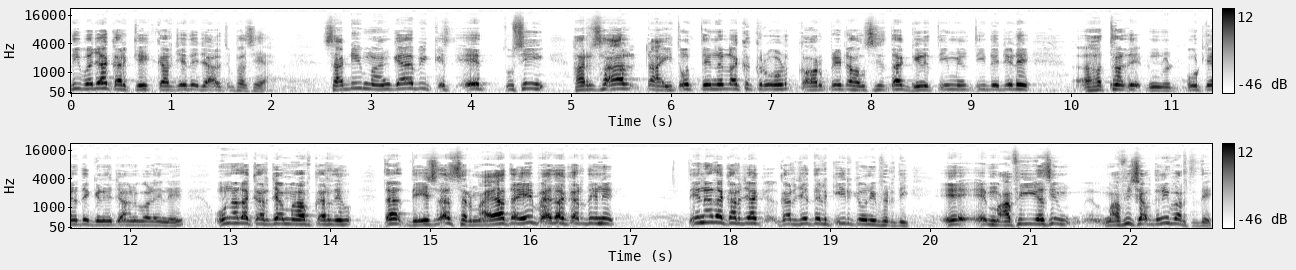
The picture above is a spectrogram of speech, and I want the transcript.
ਦੀ ਵਜ੍ਹਾ ਕਰਕੇ ਕਰਜ਼ੇ ਦੇ ਜਾਲ 'ਚ ਫਸਿਆ। ਸਾਡੀ ਮੰਗ ਹੈ ਵੀ ਕਿਸ- ਇਹ ਤੁਸੀਂ ਹਰ ਸਾਲ 2.5 ਤੋਂ 3 ਲੱਖ ਕਰੋੜ ਕਾਰਪੋਰੇਟ ਹਾਊਸਿਸ ਦਾ ਗਿਣਤੀ ਮਿਣਤੀ ਦੇ ਜਿਹੜੇ ਹੱਥਾਂ ਦੇ ਨ- ਪੋਟਿਆਂ ਤੇ ਗਿਣੇ ਜਾਣ ਵਾਲੇ ਨੇ, ਉਹਨਾਂ ਦਾ ਕਰਜ਼ਾ ਮਾਫ ਕਰ ਦਿਓ। ਤਾਂ ਦੇਸ਼ ਦਾ ਸਰਮਾਇਆ ਤਾਂ ਇਹ ਪੈਦਾ ਕਰਦੇ ਨੇ। ਤੇ ਇਹਨਾਂ ਦਾ ਕਰਜ਼ਾ, ਕਰਜ਼ੇ ਤੇ ਲਕੀਰ ਕਿਉਂ ਨਹੀਂ ਫਿਰਦੀ? ਇਹ ਇਹ ਮਾਫੀ ਅਸੀਂ, ਮਾਫੀ ਸ਼ਬਦ ਨਹੀਂ ਵਰਤਦੇ।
